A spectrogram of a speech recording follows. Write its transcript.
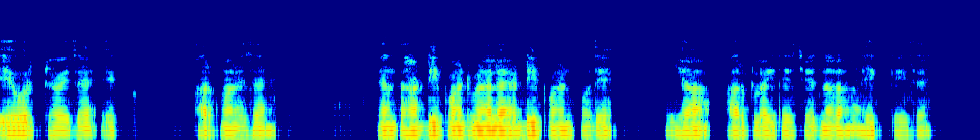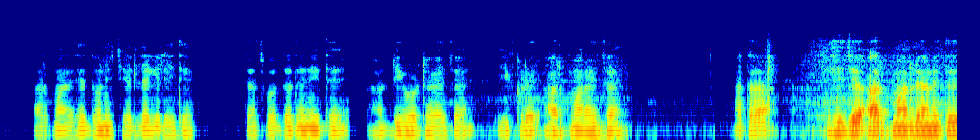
एवर ठेवायचा आहे एक आर्क मारायचा आहे त्यानंतर हा डी पॉईंट मिळाला आहे डी पॉईंटमध्ये ह्या आर्कला इथे छेदणारा एक घ्यायचा आहे आर्क मारायचा आहे दोन्ही छेदले गेले इथे. त्याच पद्धतीने इथे हा डीवर ठेवायचा आहे इकडे आर्क मारायचा आहे आता हे जे आर्क मारले आणि ते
